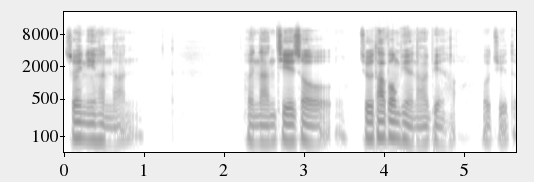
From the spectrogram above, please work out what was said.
所以你很难很难接受，就是他风评很难会变好。我觉得，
